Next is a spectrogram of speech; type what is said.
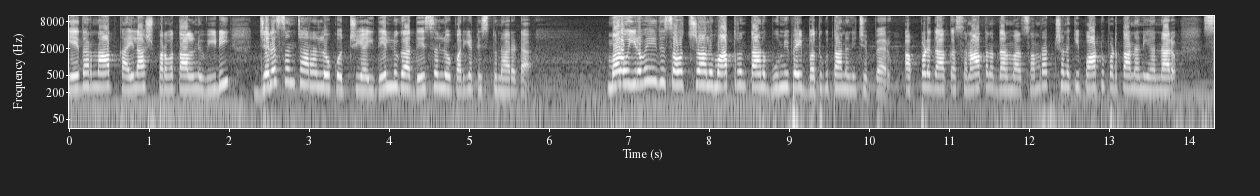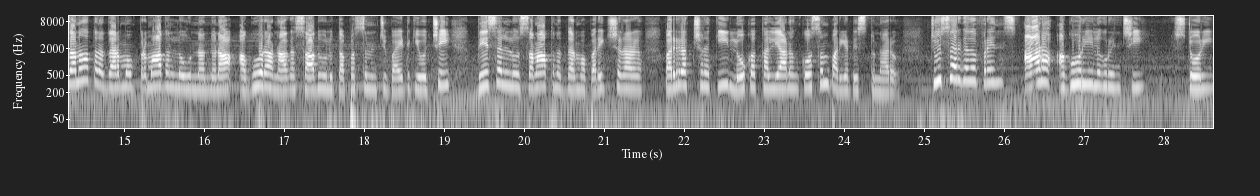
కేదార్నాథ్ కైలాష్ పర్వతాలను వీడి జనసంచారంలోకి వచ్చి ఐదేళ్ళుగా దేశంలో పర్యటిస్తున్నారట. మరో ఇరవై ఐదు సంవత్సరాలు మాత్రం తాను భూమిపై బతుకుతానని చెప్పారు. అప్పటిదాకా సనాతన ధర్మ సంరక్షణకి పాటుపడతానని అన్నారు. సనాతన ధర్మం ప్రమాదంలో ఉన్నందున అఘోరా నాగ సాధువులు తపస్సు నుంచి బయటికి వచ్చి దేశంలో సనాతన ధర్మ పరీక్ష పరిరక్షణకి లోక కళ్యాణం కోసం పర్యటిస్తున్నారు. చూశారు కదా ఫ్రెండ్స్ ఆడ అఘోరీల గురించి స్టోరీ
